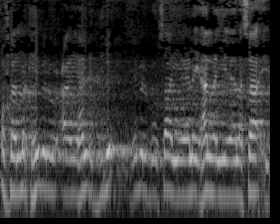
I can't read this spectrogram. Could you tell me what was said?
Qofkan marka hebeluu caayo hala dilo hebel buu saa yeelay hala yeela saa iyo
